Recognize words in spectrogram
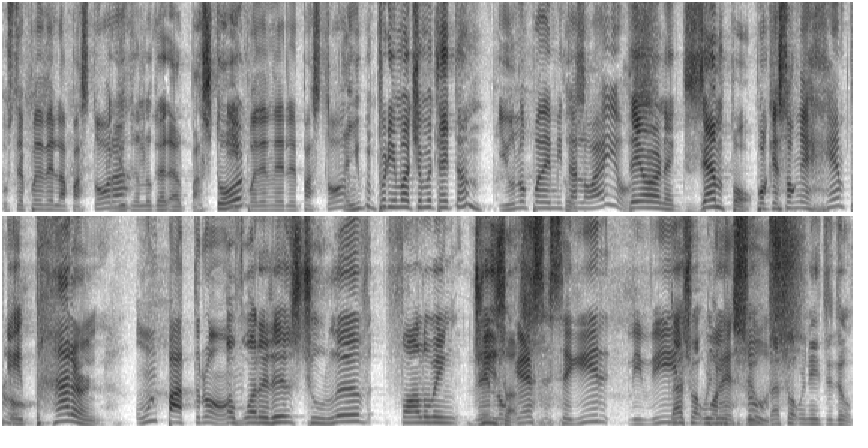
usted puede ver la pastora you can look at el y pastor, pueden ver el pastor and you can pretty much imitate them. y uno puede imitarlo a ellos. They are an example, Porque son ejemplo, a pattern un patrón of what it is to live following de lo que es Jesus. seguir vivir That's what we por need to do. That's what we need to do.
